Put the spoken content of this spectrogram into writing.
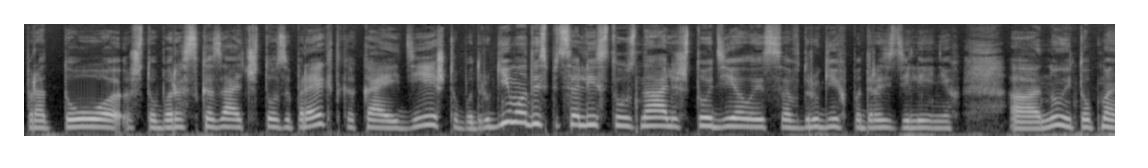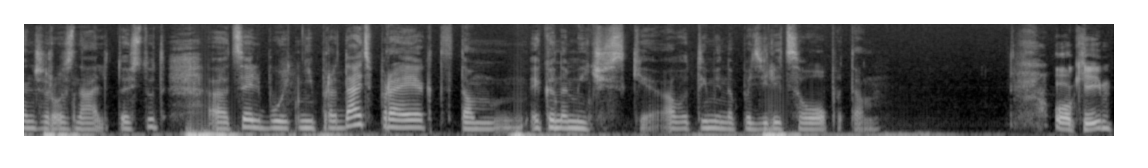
про то, чтобы рассказать, что за проект, какая идея, чтобы другие молодые специалисты узнали, что делается в других подразделениях, а, ну и топ-менеджеры узнали. То есть тут а, цель будет не продать проект там экономически, а вот именно поделиться опытом. Окей,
